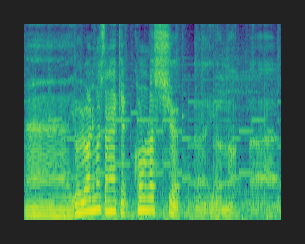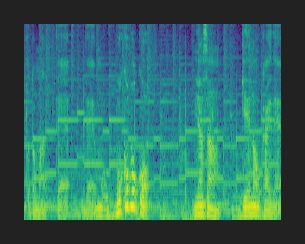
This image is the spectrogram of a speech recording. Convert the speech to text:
いろいろありましたね結婚ラッシュ、いろんなこともあってでもうボコボコ皆さん芸能界で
